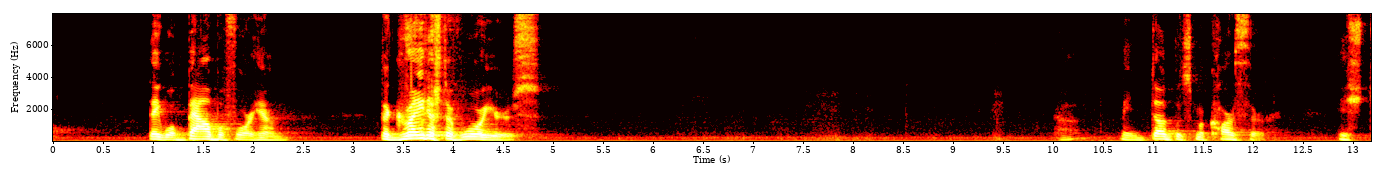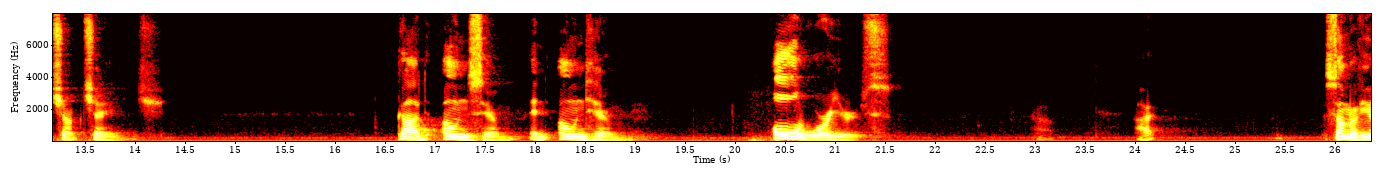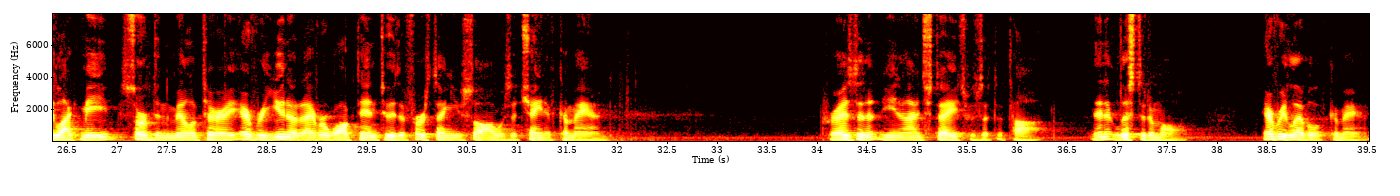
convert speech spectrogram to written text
They will bow before him. The greatest of warriors I mean, Douglas MacArthur is chump change. God owns him and owned him. All warriors. Some of you, like me, served in the military. Every unit I ever walked into, the first thing you saw was a chain of command. President of the United States was at the top. Then it listed them all, every level of command.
